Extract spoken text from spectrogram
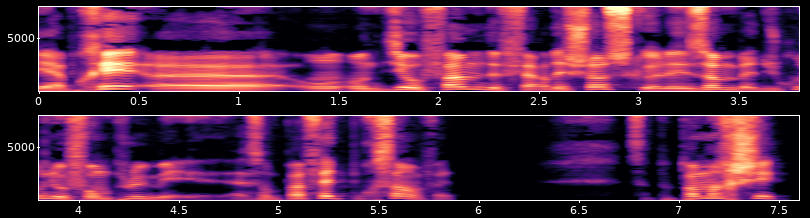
Et après, euh, on, dit aux femmes de faire des choses que les hommes, bah, du coup, ne font plus. Mais elles sont pas faites pour ça, en fait. Ça peut pas marcher.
